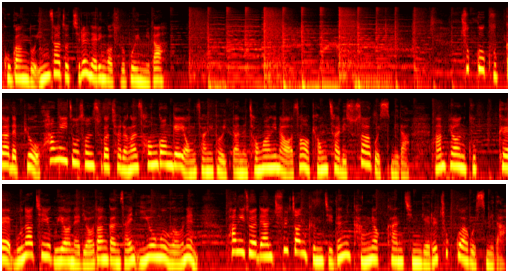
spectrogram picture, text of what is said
고강도 인사 조치를 내린 것으로 보입니다. 축구 국가대표 황의조 선수가 촬영한 성관계 영상이 더 있다는 정황이 나와서 경찰이 수사하고 있습니다. 한편 국회 문화체육위원회 여당 간사인 이용우 의원은 황의조에 대한 출전 금지 등 강력한 징계를 촉구하고 있습니다.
